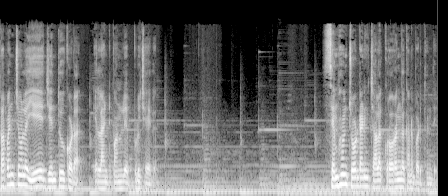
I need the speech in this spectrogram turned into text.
ప్రపంచంలో ఏ జంతువు కూడా ఇలాంటి పనులు ఎప్పుడూ చేయదు. సింహం చూడడానికి చాలా క్రూరంగా కనబడుతుంది.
